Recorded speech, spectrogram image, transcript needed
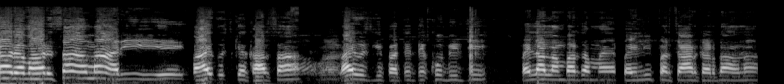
ਕਰ ਵਰਸਾ ਮਾਰੀਏ। ਵਾਹਿਗੁਰੂ ਜੀ ਕੇ ਖਾਲਸਾ, ਵਾਹਿਗੁਰੂ ਜੀ ਕੀ ਫਤਿਹ। ਦੇਖੋ ਵੀਰ ਜੀ, ਪਹਿਲਾ ਨੰਬਰ ਤਾਂ ਮੈਂ ਪਹਿਲੀ ਪ੍ਰਚਾਰ ਕਰਦਾ ਹਾਂ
